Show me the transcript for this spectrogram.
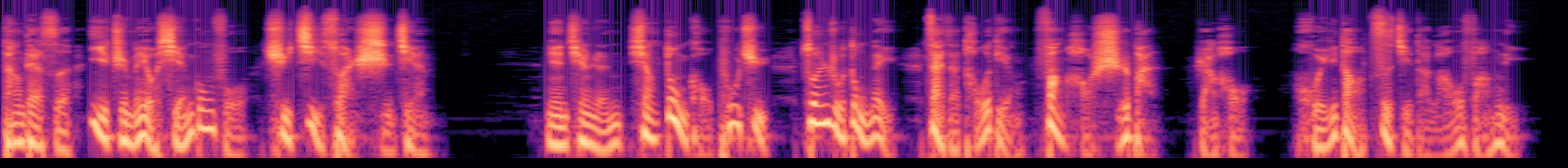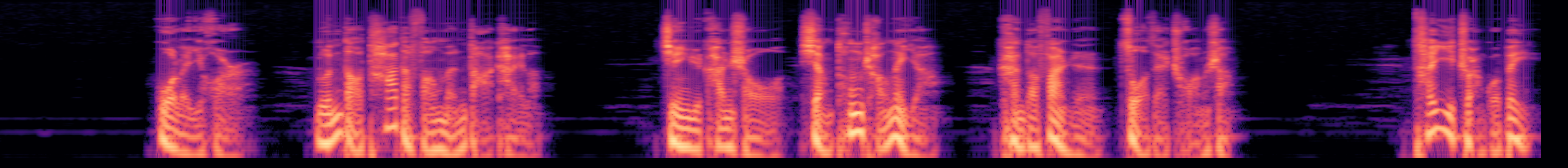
当戴斯一直没有闲工夫去计算时间。年轻人向洞口扑去，钻入洞内，再在头顶放好石板，然后回到自己的牢房里。过了一会儿。轮到他的房门打开了，监狱看守像通常那样看到犯人坐在床上。他一转过背，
